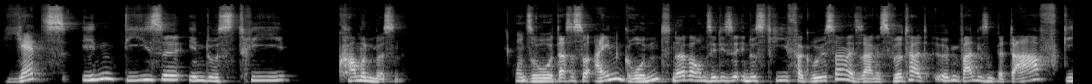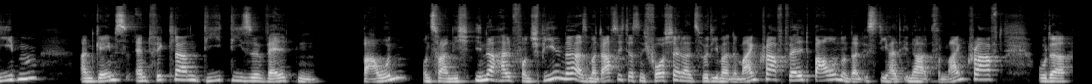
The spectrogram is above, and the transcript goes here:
jetzt in diese Industrie kommen müssen. Und so, das ist so ein Grund, ne, warum sie diese Industrie vergrößern, weil sie sagen, es wird halt irgendwann diesen Bedarf geben an Games-Entwicklern, die diese Welten bauen. Und zwar nicht innerhalb von Spielen. Ne? Also man darf sich das nicht vorstellen, als würde jemand eine Minecraft-Welt bauen und dann ist die halt innerhalb von Minecraft. Oder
